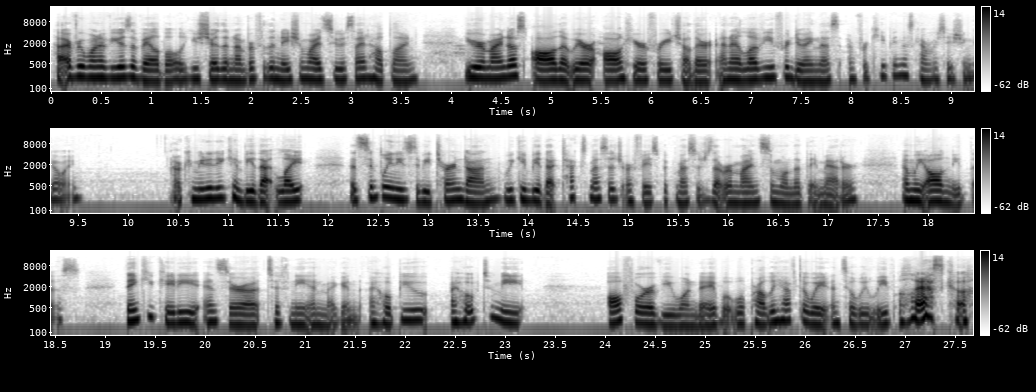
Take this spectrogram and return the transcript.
How every one of you is available. You share the number for the nationwide suicide helpline. You remind us all that we are all here for each other, and I love you for doing this and for keeping this conversation going. Our community can be that light that simply needs to be turned on. We can be that text message or Facebook message that reminds someone that they matter, and we all need this. Thank you, Katie and Sarah, Tiffany and Megan. I hope you I hope to meet all four of you one day, but we'll probably have to wait until we leave Alaska.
